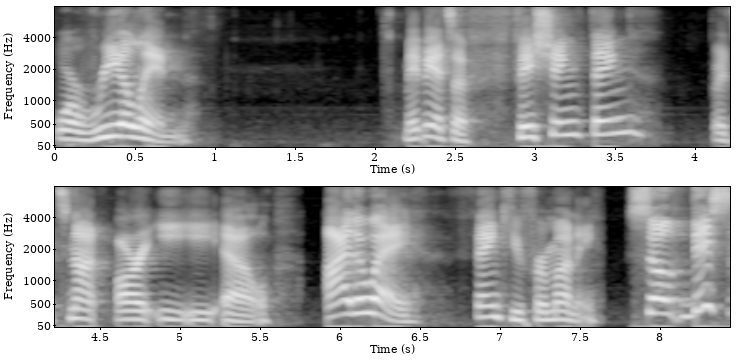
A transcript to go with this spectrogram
or Real In. Maybe it's a fishing thing, but it's not R E E L. Either way, thank you for money. So this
